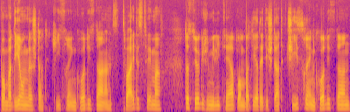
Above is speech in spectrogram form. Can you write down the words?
Bombardierung der Stadt Cizre in Kurdistan als zweites Thema. Das türkische Militär bombardierte die Stadt Cizre in Kurdistan.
